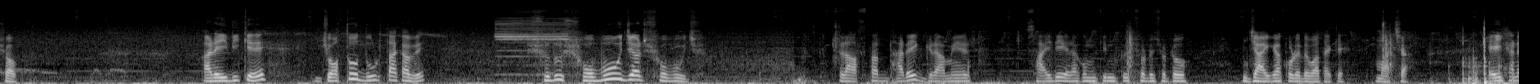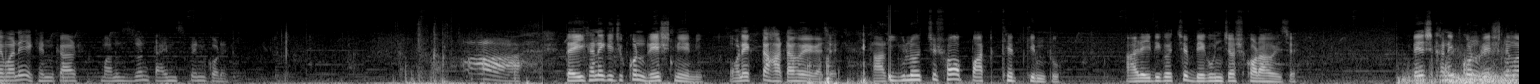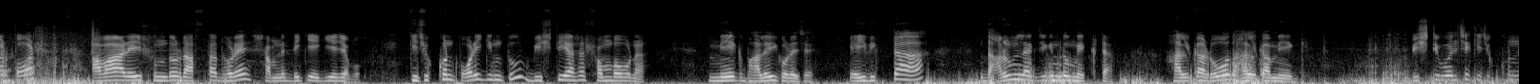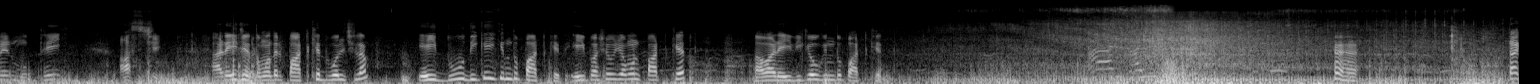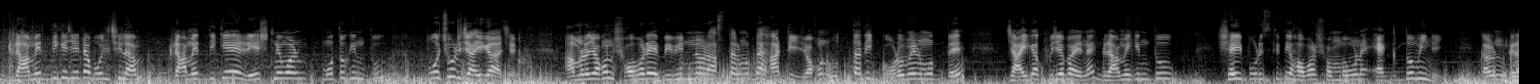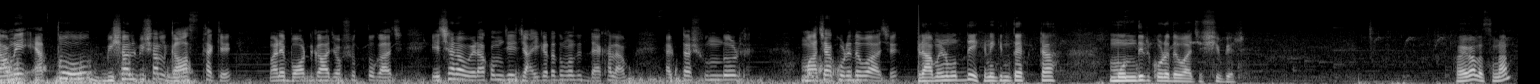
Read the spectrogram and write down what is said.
সব। আর এইদিকে যত দূর তাকাবে, শুধু সবুজ আর সবুজ। রাস্তার ধারে গ্রামের সাইডে এরকম কিন্তু ছোট ছোট জায়গা করে দেওয়া থাকে, মাচা। এইখানে মানে এখানকার মানুষজন টাইম স্পেন্ড করে! তাই এইখানে কিছুক্ষণ রেস্ট নিয়ে নিই অনেকটা হাঁটা হয়ে গেছে। আর এইগুলো হচ্ছে সব পাট ক্ষেত কিন্তু। আর এইদিকে হচ্ছে বেগুন চাষ করা হয়েছে। বেশ খানিকক্ষণ রেস্ট নেওয়ার পর আবার এই সুন্দর রাস্তা ধরে সামনের দিকে এগিয়ে যাব। কিছুক্ষণ পরেই কিন্তু বৃষ্টি আসার সম্ভাবনা। মেঘ ভালোই করেছে। এই দিকটা দারুণ লাগছে কিন্তু মেঘটা। হালকা রোদ, হালকা মেঘ। বৃষ্টি বলছে কিছুক্ষণের মধ্যেই আসছি। আর এই যে তোমাদের পাট ক্ষেত বলছিলাম, এই দুদিকেই কিন্তু পাট ক্ষেত এই পাশেও যেমন পাট ক্ষেত আবার এই দিকেও কিন্তু পাট ক্ষেত তা গ্রামের দিকে যেটা বলছিলাম, গ্রামের দিকে রেস্ট নেওয়ার মতো কিন্তু প্রচুর জায়গা আছে। আমরা যখন শহরে বিভিন্ন রাস্তার মধ্যে হাঁটি, যখন অত্যাধিক গরমের মধ্যে জায়গা খুঁজে পাই না, গ্রামে কিন্তু সেই পরিস্থিতি হওয়ার সম্ভাবনা একদমই নেই। কারণ গ্রামে এত বিশাল বিশাল গাছ থাকে মানে বট গাছ অশ্বত্থ গাছ। এছাড়াও এরকম যে জায়গাটা তোমাদের দেখালাম, একটা সুন্দর মাচা করে দেওয়া আছে। গ্রামের মধ্যে এখানে কিন্তু একটা মন্দির করে দেওয়া আছে শিবের। হয়ে গেল স্নান?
